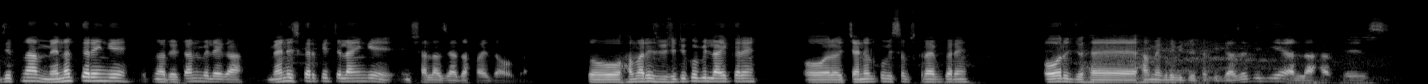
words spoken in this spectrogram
जितना मेहनत करेंगे, उतना रिटर्न मिलेगा। मैनेज करके चलाएँगे इन ज़्यादा फ़ायदा होगा। तो हमारे इस वीडियो को भी लाइक करें और चैनल को भी सब्सक्राइब करें। और जो है, हम अगली वीडियो तक इजाज़त दीजिए। अल्लाह हाफिज़।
